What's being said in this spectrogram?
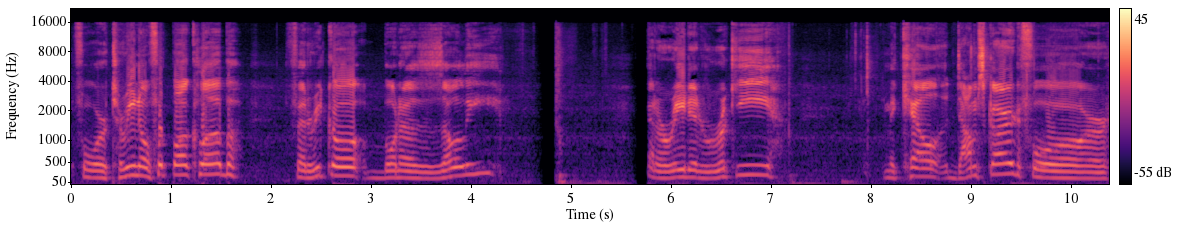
for Torino Football Club, Federico Bonazzoli. Got a rated rookie, Mikkel Damsgaard for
